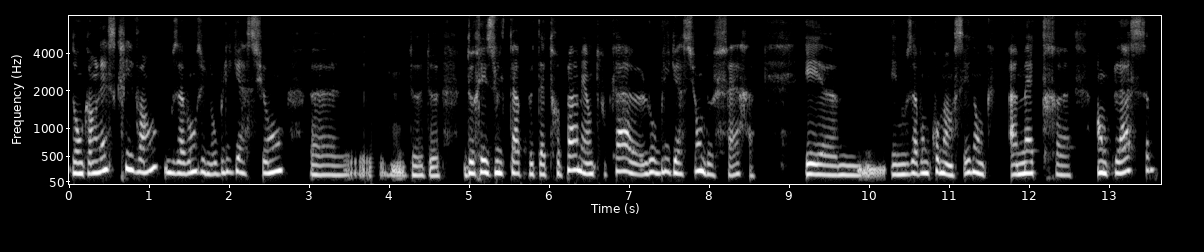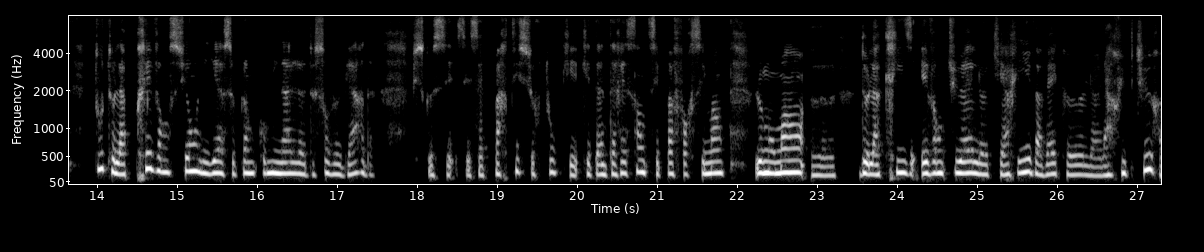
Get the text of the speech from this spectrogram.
Donc, en l'inscrivant, nous avons une obligation euh, de résultat, peut-être pas, mais en tout cas l'obligation de faire. Et, euh, et, nous avons commencé donc à mettre euh, en place toute la prévention liée à ce plan communal de sauvegarde, puisque c'est cette partie surtout qui est, qui est intéressante. C'est pas forcément le moment euh, de la crise éventuelle qui arrive avec euh, la, la, rupture,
